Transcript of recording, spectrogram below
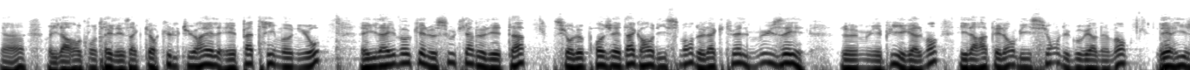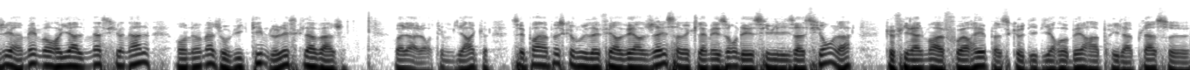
Hein. Il a rencontré les acteurs culturels et patrimoniaux et il a évoqué le soutien de l'État sur le projet d'agrandissement de l'actuel musée. Et puis également, il a rappelé l'ambition du gouvernement d'ériger un mémorial national en hommage aux victimes de l'esclavage. Voilà, alors tu me diras que c'est pas un peu ce que vous allez faire Vergès avec la maison des civilisations, là, que finalement a foiré parce que Didier Robert a pris la place euh,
